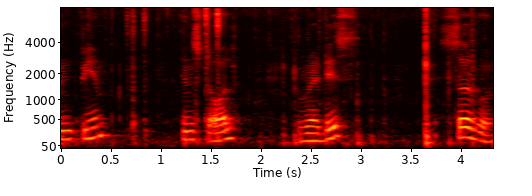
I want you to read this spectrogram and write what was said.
npm install redis server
